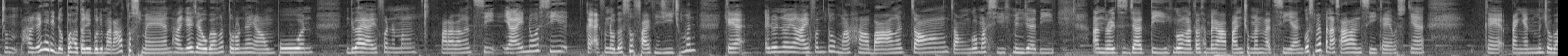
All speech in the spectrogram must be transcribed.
Cuma harganya di 21.500 men. Harganya jauh banget turunnya ya ampun. Gila ya iPhone emang parah banget sih. Ya I know sih kayak iPhone 12 tuh 5G cuman kayak I don't know yang iPhone tuh mahal banget cong. Cong gue masih menjadi Android sejati. Gue nggak tahu sampai kapan cuman let's see ya. Gue sebenarnya penasaran sih kayak maksudnya kayak pengen mencoba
